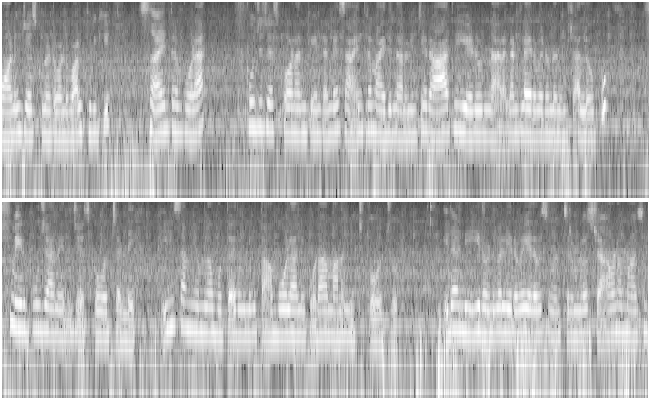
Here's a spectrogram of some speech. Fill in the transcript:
మార్నింగ్ చేసుకున్నటువంటి వాళ్ళు తిరిగి సాయంత్రం కూడా పూజ చేసుకోవడానికి ఏంటంటే సాయంత్రం ఐదున్నర నుంచి రాత్రి ఏడున్నర గంటల ఇరవై రెండు నిమిషాల లోపు మీరు పూజ అనేది చేసుకోవచ్చండి. ఈ సమయంలో ముత్తైదువులకు తాంబూలాన్ని కూడా మనం ఇచ్చుకోవచ్చు. ఇదండి ఈ రెండు వేల ఇరవై ఐదవ సంవత్సరంలో శ్రావణ మాసం.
